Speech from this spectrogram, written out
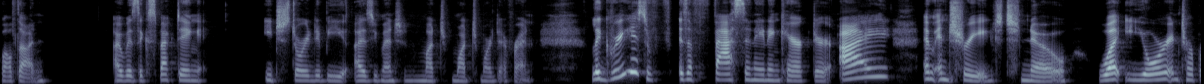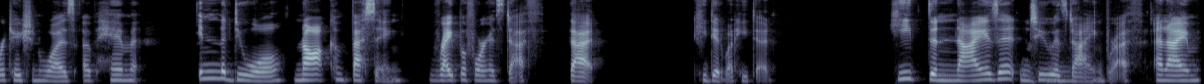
well done i was expecting each story to be as you mentioned much much more different Le Gris is a, is a fascinating character i am intrigued to know what your interpretation was of him in the duel not confessing right before his death that he did what he did he denies it mm-hmm. to his mm-hmm. dying breath and i'm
